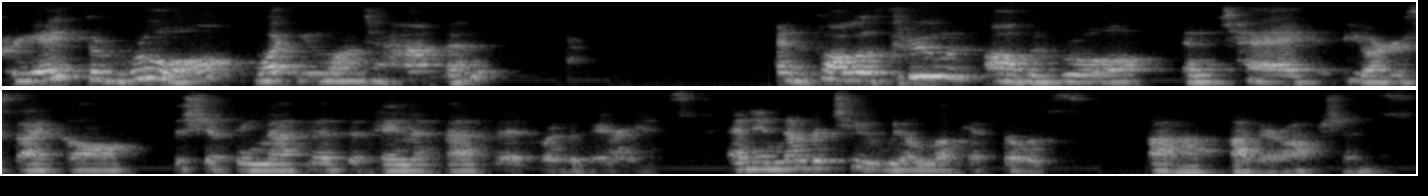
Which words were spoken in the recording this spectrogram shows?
create the rule, what you want to happen, and follow through all the rule and tag the order cycle, the shipping method, the payment method, or the variants. And in number two, we'll look at those uh, other options.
